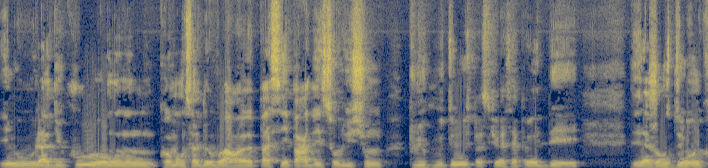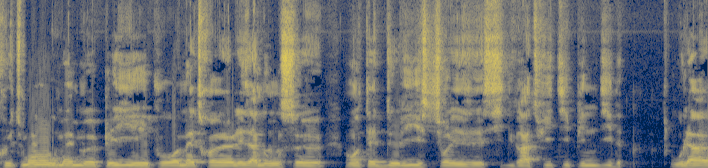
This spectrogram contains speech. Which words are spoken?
et où là du coup on, commence à devoir passer par des solutions plus coûteuses parce que là ça peut être des, des agences de recrutement ou même euh, payer pour mettre euh, les annonces en tête de liste sur les sites gratuits type Indeed où là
